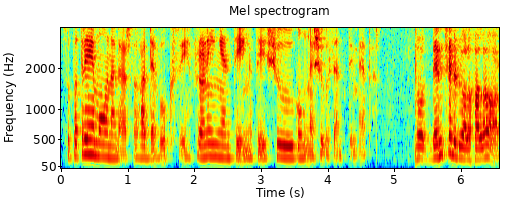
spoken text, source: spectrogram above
Så på tre månader så hade det vuxit från ingenting till 7 gånger 7 centimeter. Den kände du i alla fall av?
